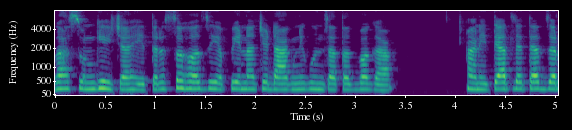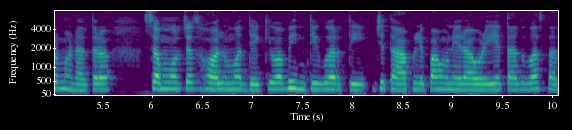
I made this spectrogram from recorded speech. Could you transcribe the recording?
घासून घ्यायची आहे. तर सहज या पेनाचे डाग निघून जातात बघा. आणि त्यातल्या त्यात जर म्हणाल तर समोरच्याच हॉलमध्ये किंवा भिंतीवरती जिथं आपले पाहुणे रावळे येतात बसतात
